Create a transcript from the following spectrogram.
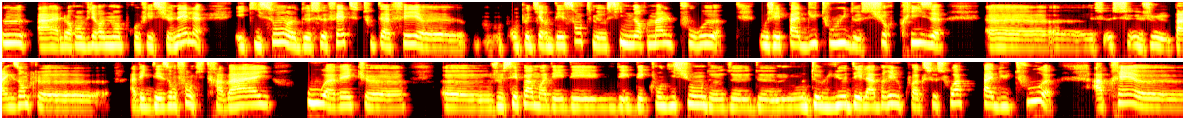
eux à leur environnement professionnel et qui sont de ce fait tout à fait, on peut dire décentes, mais aussi normales pour eux donc j'ai pas du tout eu de surprise. Euh, par exemple, euh, avec des enfants qui travaillent ou avec, euh, euh, je sais pas moi, des, des, des, conditions de, de, de, de ou quoi que ce soit, pas du tout. Après, euh,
